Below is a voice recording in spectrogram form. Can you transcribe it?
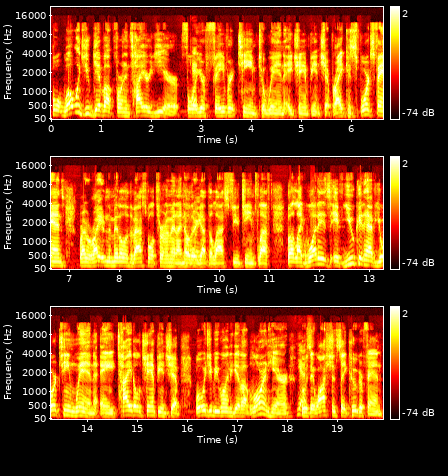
for what would you give up for an entire year for Okay. your favorite team to win a championship? Right? Because sports fans, right, we're right in the middle of the basketball tournament. I know Totally. they got the last few teams left, but like, what is if you could have your team win a title championship? What would you be willing to give up? Lauren here, Yes. who is a Washington State Cougar fan,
